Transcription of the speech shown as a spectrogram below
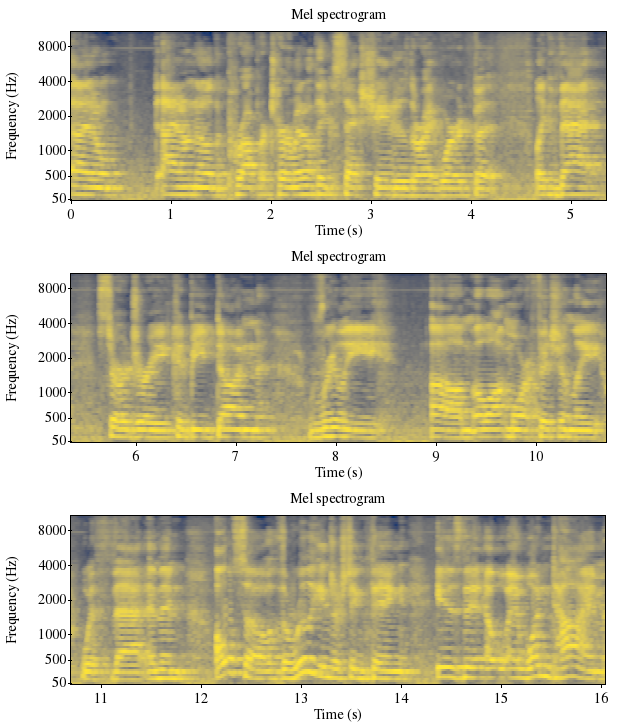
I don't I don't know the proper term. I don't think sex change is the right word, but like that surgery could be done really um, a lot more efficiently with that. And then also the really interesting thing is that at one time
